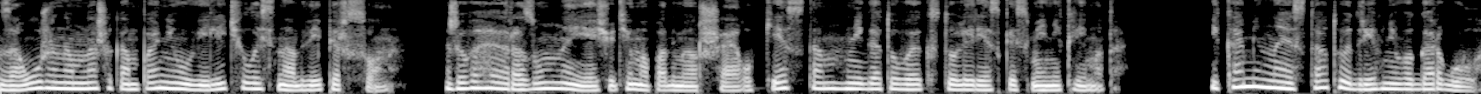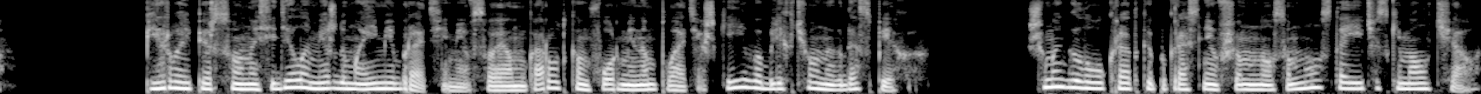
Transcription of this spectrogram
За ужином наша компания увеличилась на две персоны. Живая, разумная и ощутимо подмерзшая алкеста, не готовая к столь резкой смене климата, и каменная статуя древнего горгула. Первая персона сидела между моими братьями в своем коротком форменном платьишке и в облегченных доспехах. Шмыгала украдкой покрасневшим носом, но стоически молчала.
